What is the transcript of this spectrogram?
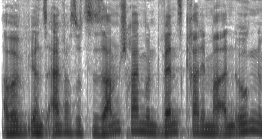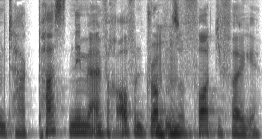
aber wir uns einfach so zusammenschreiben und wenn es gerade mal an irgendeinem Tag passt, nehmen wir einfach auf und droppen Mhm. sofort die Folge.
